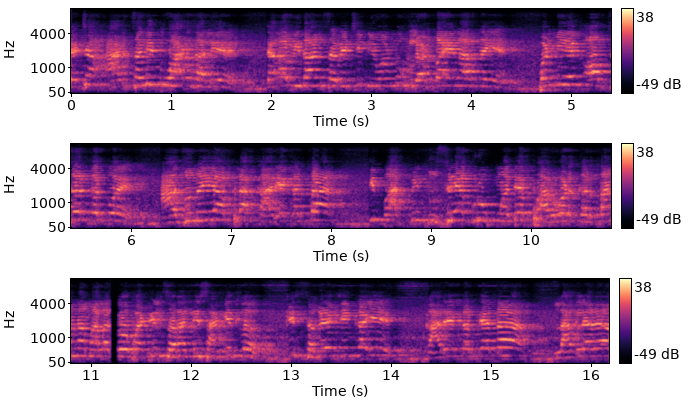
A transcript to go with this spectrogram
त्याच्या अडचणीत वाढ झाली आहे त्याला विधानसभेची निवडणूक लढता येणार नाहीये. पण मी एक ऑब्झर्व करतोय अजूनही आपला कार्यकर्ता ती बातमी दुसऱ्या ग्रुपमध्ये फॉरवर्ड करताना मला पाटील सरांनी सांगितलं की सगळे जे काही कार्यकर्त्यांना लागलेल्या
